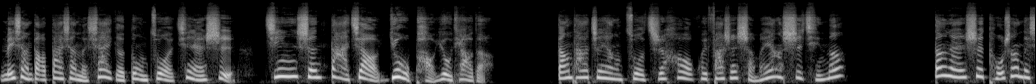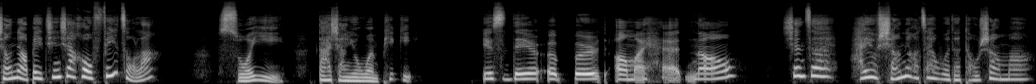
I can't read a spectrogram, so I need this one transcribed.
没想到大象的下一个动作竟然是惊声大叫，又跑又跳的。当他这样做之后，会发生什么样事情呢？当然是头上的小鸟被惊吓后飞走了，所以大象又问 Piggy：“Is there a bird on my head now？” 现在还有小鸟在我的头上吗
